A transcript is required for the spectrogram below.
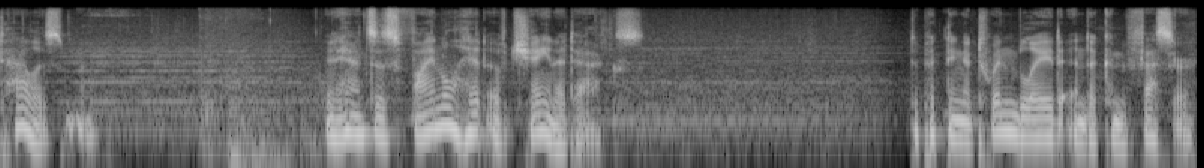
Talisman. Enhances final hit of chain attacks. Depicting a twin blade and a confessor.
